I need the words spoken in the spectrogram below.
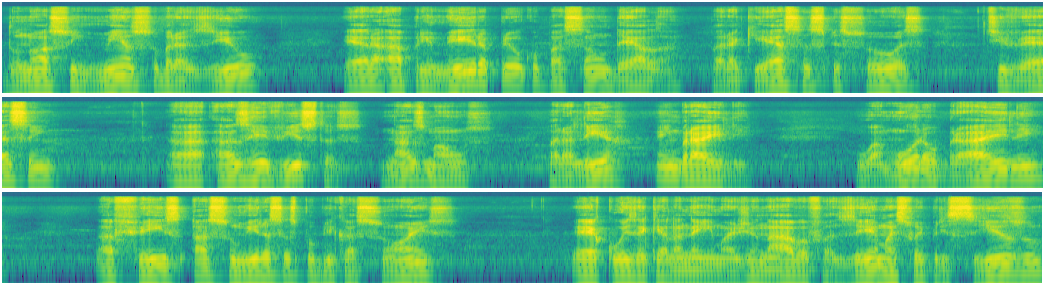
do nosso imenso Brasil, era a primeira preocupação dela, para que essas pessoas tivessem ah, as revistas nas mãos para ler em braille. O amor ao braille a fez assumir essas publicações é coisa que ela nem imaginava fazer, mas foi preciso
